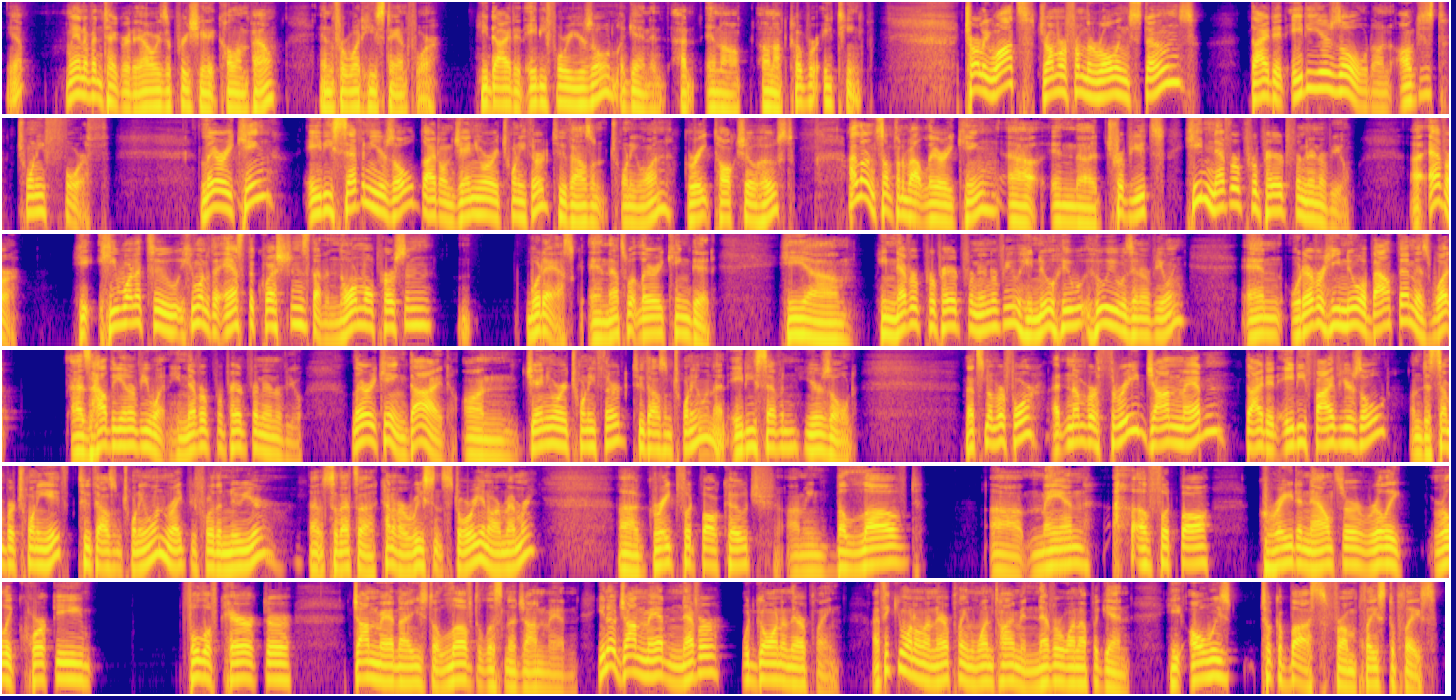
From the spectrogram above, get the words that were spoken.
Yep, man of integrity. I always appreciate it, Colin Powell, and for what he stand for. He died at 84 years old again in, in, in on October 18th. Charlie Watts, drummer from the Rolling Stones, died at 80 years old on August 24th. Larry King, 87 years old, died on January 23rd, 2021. Great talk show host. I learned something about Larry King uh, in the tributes. He never prepared for an interview, uh, ever. He he wanted to he wanted to ask the questions that a normal person would ask, and that's what Larry King did. He um, he never prepared for an interview. He knew who who he was interviewing, and whatever he knew about them is what as how the interview went. He never prepared for an interview. Larry King died on January 23rd, 2021 at 87 years old. That's number 4. At number 3, John Madden died at 85 years old on December 28th, 2021, right before the new year. Uh, so that's a kind of a recent story in our memory. Uh, great football coach. I mean, beloved uh, man of football. Great announcer. Really, really quirky, full of character. John Madden, I used to love to listen to John Madden. You know, John Madden never would go on an airplane. I think he went on an airplane one time and never went up again. He always took a bus from place to place.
